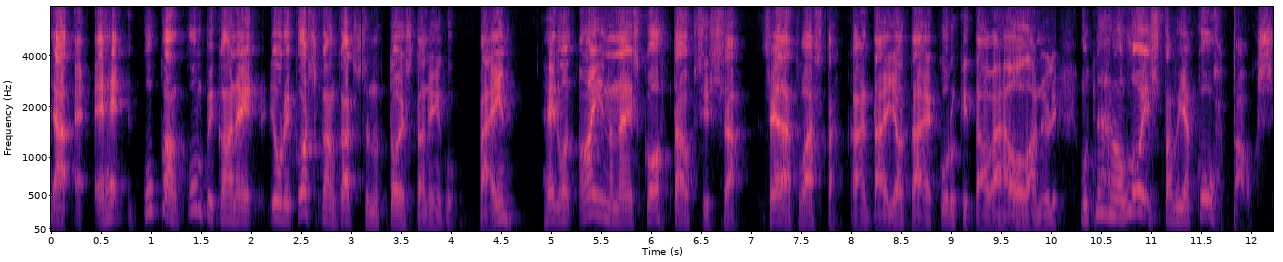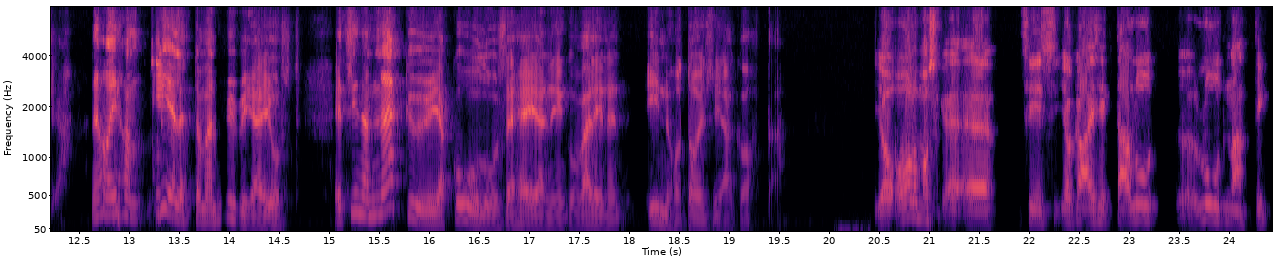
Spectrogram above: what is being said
Ja he, kukaan, kumpikaan ei juuri koskaan katsonut toista niin kuin päin. Heillä on aina näissä kohtauksissa selät vastakkain tai jotain ja kurkitaan vähän olan yli. Mutta nehän on loistavia kohtauksia. Ne on ihan mielettömän hyviä just. Että siinä näkyy ja kuuluu se heidän niin kuin, välinen inho toisiaan kohtaan. Joo, Olmos, äh, siis, joka esittää lu, luutnantti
